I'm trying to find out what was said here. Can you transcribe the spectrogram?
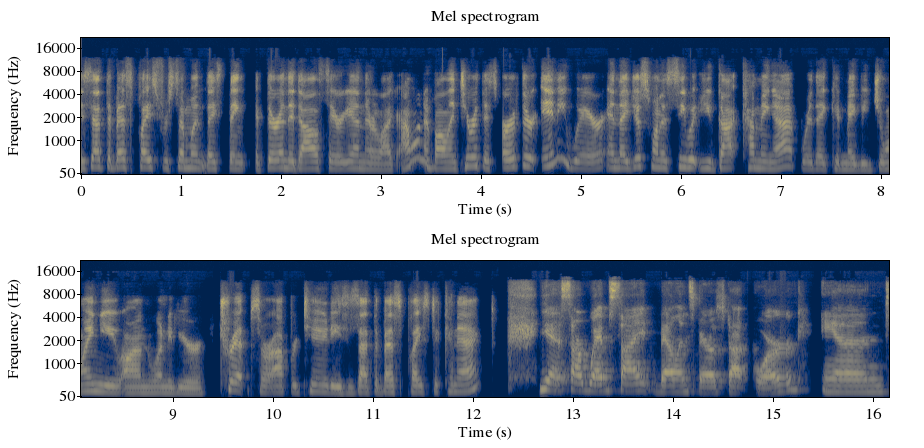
Is that the best place for someone they think if they're in the Dallas area and they're like, I want to volunteer with this, or if they're anywhere and they just want to see what you got coming up where they could maybe join you on one of your trips or opportunities? Is that the best place to connect? Yes, our website, belleandsparrows.org, and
